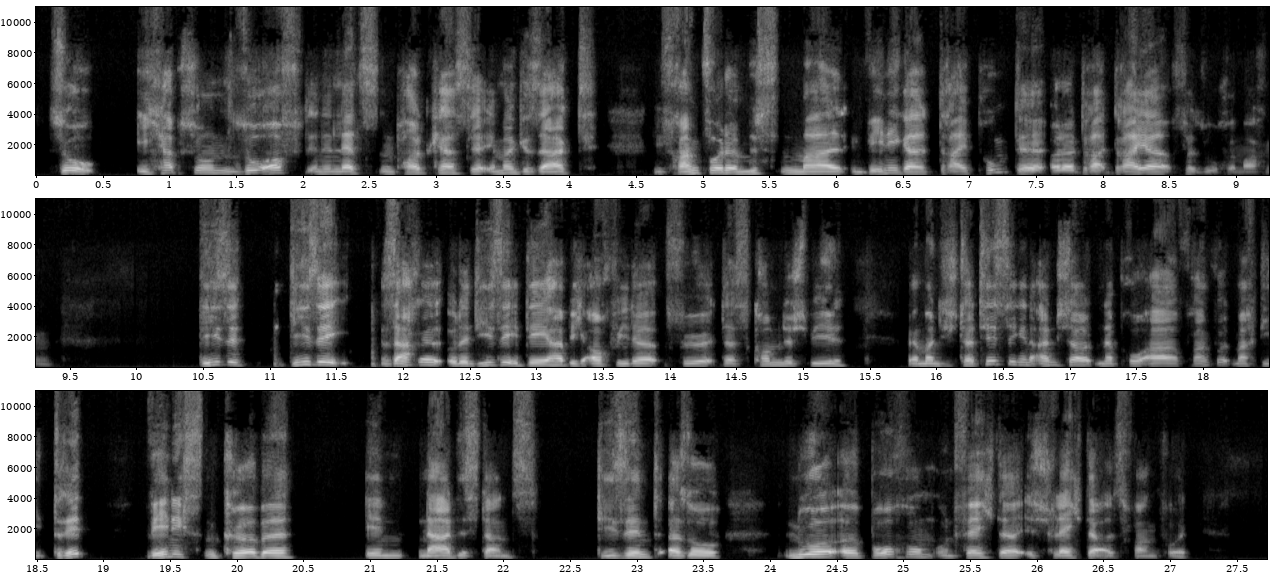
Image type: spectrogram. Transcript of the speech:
So, ich habe schon so oft in den letzten Podcasts ja immer gesagt, die Frankfurter müssten mal weniger drei Punkte oder Dreierversuche machen. Diese diese Sache oder diese Idee habe ich auch wieder für das kommende Spiel. Wenn man die Statistiken anschaut in der Pro A, Frankfurt macht die drittwenigsten Körbe in Nahdistanz. Die sind also nur äh, Bochum und Fechter ist schlechter als Frankfurt.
